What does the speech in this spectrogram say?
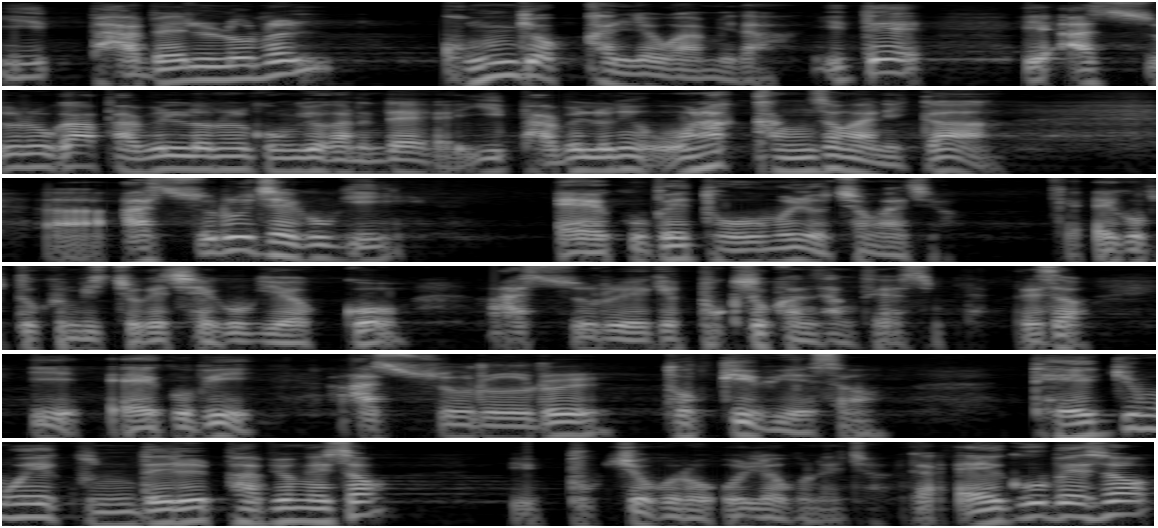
이 바벨론을 공격하려고 합니다. 이때 이 아수르가 바벨론을 공격하는데 이 바벨론이 워낙 강성하니까 아, 아수르 제국이 애굽의 도움을 요청하죠. 애굽도 그 밑쪽의 제국이었고 아수르에게 복속한 상태였습니다. 그래서 이 애굽이 아수르를 돕기 위해서 대규모의 군대를 파병해서 북쪽으로 올려보내죠. 그러니까 애굽에서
